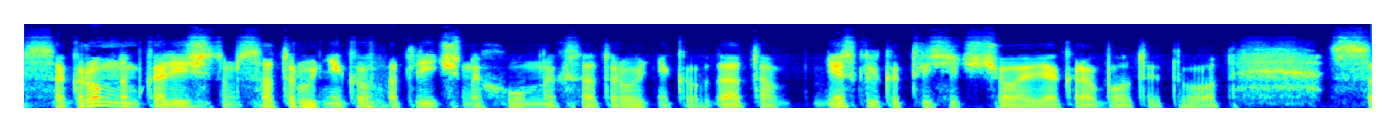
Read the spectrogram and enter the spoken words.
с огромным количеством сотрудников, отличных, умных сотрудников, да, там несколько тысяч человек работает, вот, с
